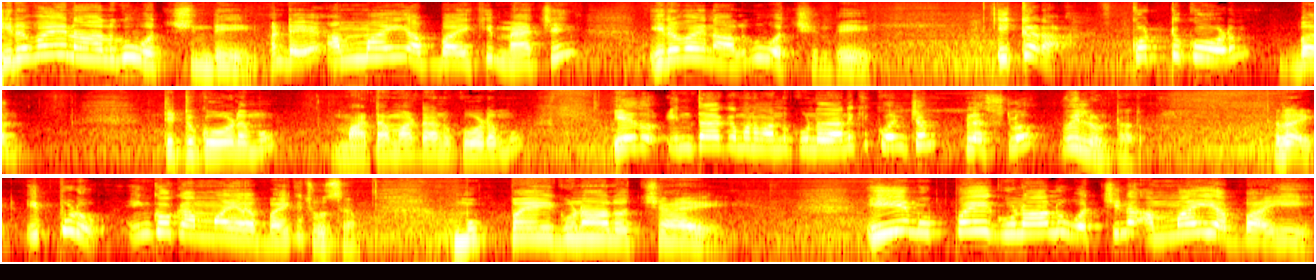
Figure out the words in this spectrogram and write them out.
ఇరవై నాలుగు వచ్చింది. అంటే అమ్మాయి అబ్బాయికి మ్యాచింగ్ ఇరవై నాలుగు వచ్చింది. ఇక్కడ కొట్టుకోవడం బంద్. తిట్టుకోవడము మాట మాట అనుకోవడము ఏదో ఇంతాక మనం అనుకున్న దానికి కొంచెం ప్లస్లో వీళ్ళు ఉంటారు రైట్ ఇప్పుడు ఇంకొక అమ్మాయి అబ్బాయికి చూసాం. ముప్పై గుణాలు వచ్చాయి ఈ ముప్పై గుణాలు వచ్చిన అమ్మాయి అబ్బాయి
